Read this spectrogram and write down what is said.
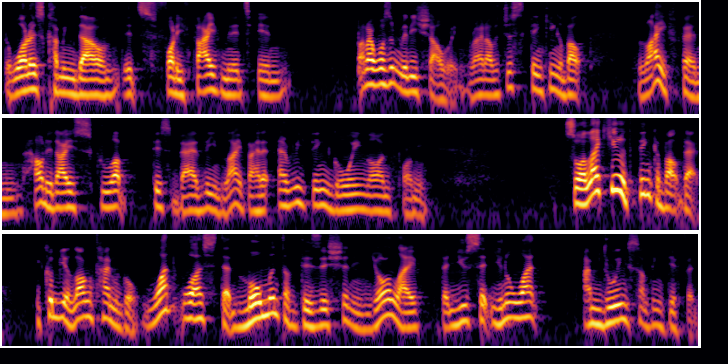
the water is coming down, it's 45 minutes in, but I wasn't really showering, right? I was just thinking about life and how did I screw up this badly in life? I had everything going on for me. So I'd like you to think about that. it could be a long time ago. What was that moment of decision in your life that you said, you know what, I'm doing something different.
